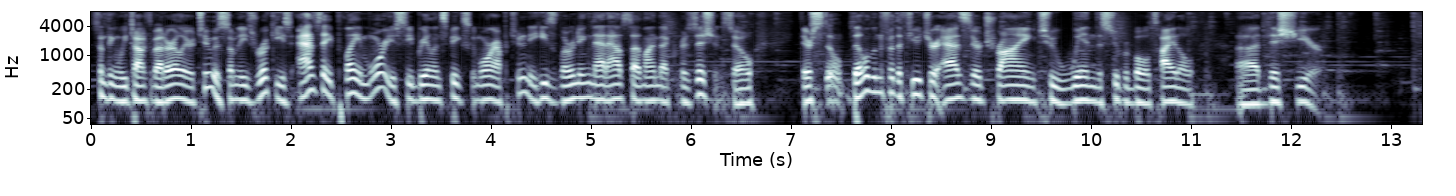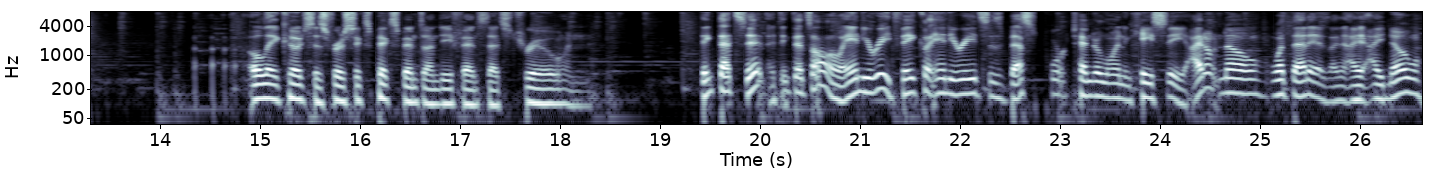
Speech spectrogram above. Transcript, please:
something we talked about earlier too is some of these rookies as they play more you see Breeland Speaks more opportunity he's learning that outside linebacker position so they're still building for the future as they're trying to win the Super Bowl title uh, this year. Uh, Ole coach says first six picks spent on defense. That's true, and think that's it. I think that's all. Andy Reid, fake Andy Reid says best pork tenderloin in KC. I don't know what that is. I, I, I know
